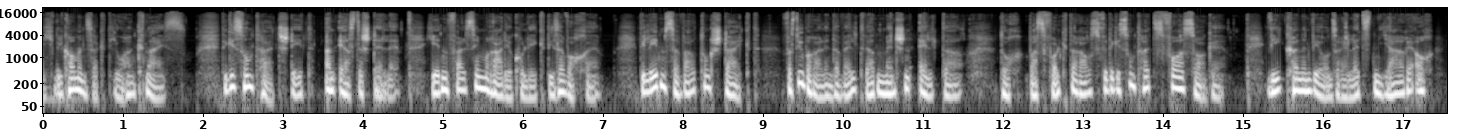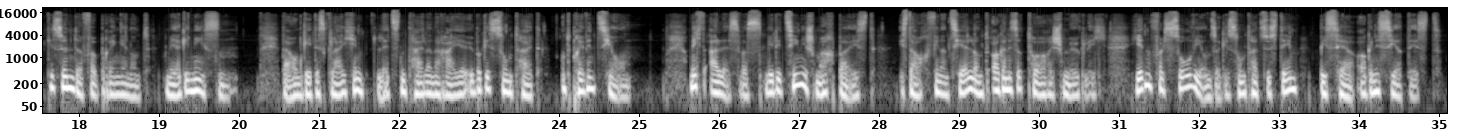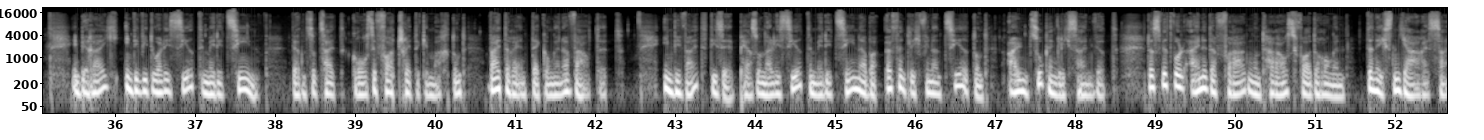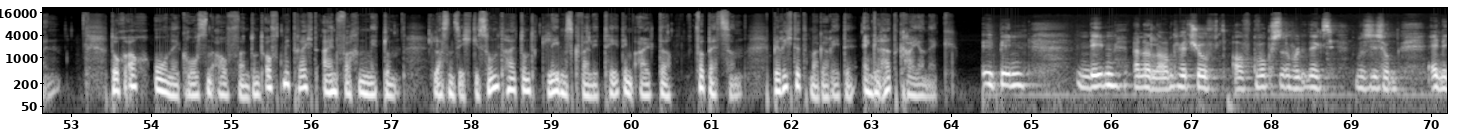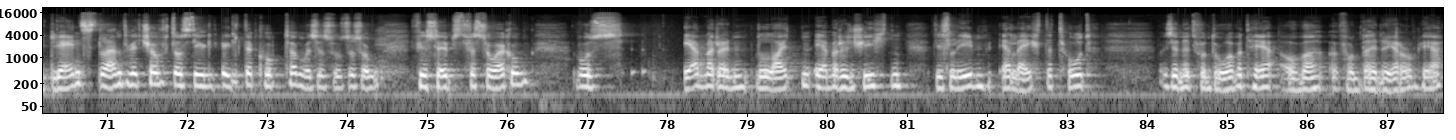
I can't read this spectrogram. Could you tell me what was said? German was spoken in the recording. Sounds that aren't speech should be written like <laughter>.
Herzlich willkommen, sagt Johann Kneis. Die Gesundheit steht an erster Stelle, jedenfalls im Radiokolleg dieser Woche. Die Lebenserwartung steigt. Fast überall in der Welt werden Menschen älter. Doch was folgt daraus für die Gesundheitsvorsorge? Wie können wir unsere letzten Jahre auch gesünder verbringen und mehr genießen? Darum geht es gleich im letzten Teil einer Reihe über Gesundheit und Prävention. Nicht alles, was medizinisch machbar ist, ist auch finanziell und organisatorisch möglich, jedenfalls so wie unser Gesundheitssystem bisher organisiert ist. Im Bereich individualisierte Medizin werden zurzeit große Fortschritte gemacht und weitere Entdeckungen erwartet. Inwieweit diese personalisierte Medizin aber öffentlich finanziert und allen zugänglich sein wird, das wird wohl eine der Fragen und Herausforderungen der nächsten Jahre sein. Doch auch ohne großen Aufwand und oft mit recht einfachen Mitteln lassen sich Gesundheit und Lebensqualität im Alter verbessern, berichtet Margarete Engelhardt-Krajanek. Ich bin neben einer Landwirtschaft aufgewachsen, allerdings muss ich sagen, eine Kleinstlandwirtschaft, das die Eltern gehabt haben, also sozusagen für Selbstversorgung, was ärmeren Leuten, ärmeren Schichten das Leben erleichtert hat. Also nicht von der Arbeit her, aber von der Ernährung her.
